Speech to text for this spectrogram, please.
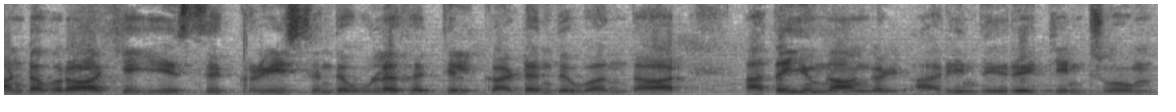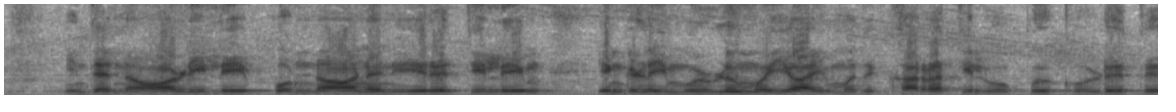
ஆண்டவராகிய இயேசு கிறிஸ்து இந்த உலகத்தில் கடந்து வந்தார். அதையும் நாங்கள் அறிந்து இருக்கின்றோம் இந்த நாளிலே பொன்னான நேரத்திலே எங்களை முழுமையாய் உமது கரத்தில் ஒப்பு கொடுத்து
